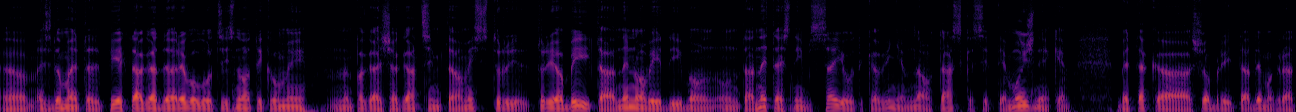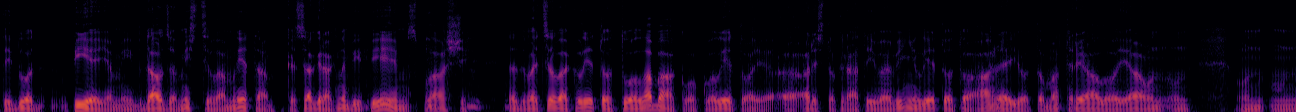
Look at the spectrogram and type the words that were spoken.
um, es domāju, piektā gada revolūcijas notikumi pagājušā gadsimtā, viss, tur, tur jau bija tā nenoviedība un, un tā netaisnības sajūta, ka viņiem nav tas, kas ir tiem mužniekiem, bet tā kā šobrīd tā demokrātija dod pieejamību daudzām izcilām lietām, kas agrāk nebija pieejamas plaši, tad vai cilvēki lieto to labāko, ko lietoja aristokrātija, vai viņi lieto to ārējo, to materiālo, ja, un, un, un, un,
